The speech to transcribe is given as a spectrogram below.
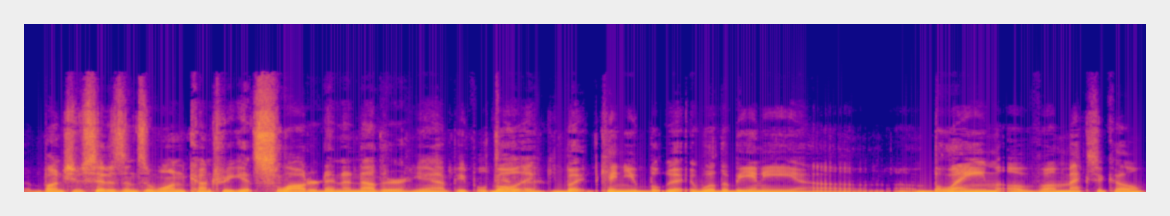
a bunch of citizens of one country get slaughtered in another. Yeah, people. Well, to- but can you? Will there be any uh, blame of uh, Mexico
